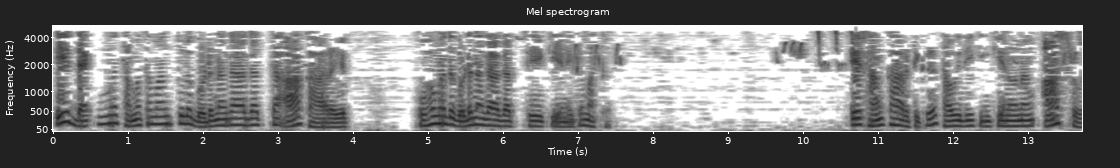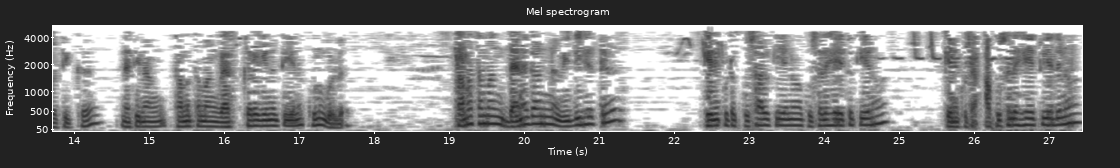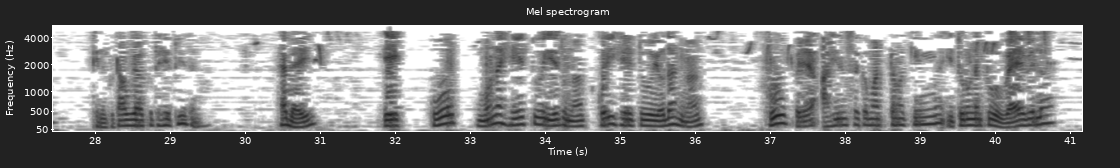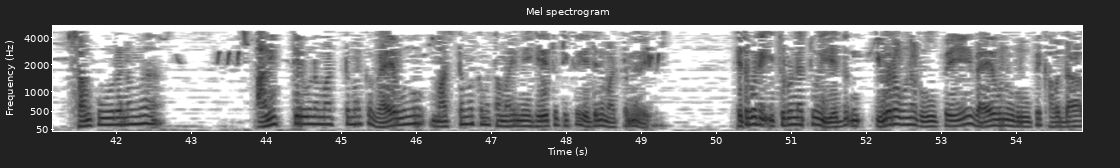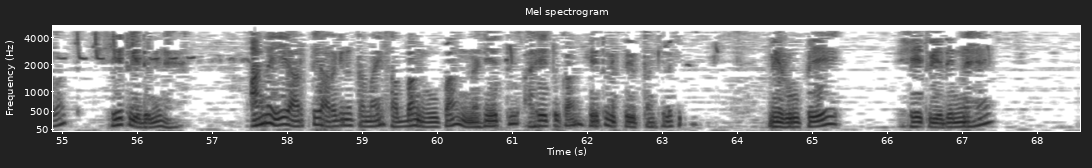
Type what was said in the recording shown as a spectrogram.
ඒ දැක්ම තම තමන් තුළ ගොඩනගාගත්ත ආකාරය කොහොමද ගොඩනගාගත්තේ කියන එක මත. ඒ සංඛාර ටික තව විදිහකින් කියනවා නම් ආශ්‍රව ටික නැතිනම් තම තමන් රැස් කරගෙන තියෙන කුණුගොඩ. තම තමන් දැනගන්න විදිහට කෙනෙකුට කුසල් කියනවා කුසල හේතු කියනවා කෙනෙකුට අකුසල හේතු යෙදෙනවා කෙනෙකුට අව්‍යාකෘත හේතු යෙදෙනවා හැබැයි ඒ කෝ මොන හේතුව යෙදුනත් කොයි හේතුව යොදන්නත් රූපය අහිංසක මට්ටමකින්ම ඉතුරු නැතුව වැය වෙලා සම්පූර්ණම අනිත්‍ය වුණ මට්ටමක වැය වුණු මට්ටමකම තමයි මේ හේතු ටික යෙදෙන මට්ටම වෙන්නේ. එතකොට ඉතුරු නැතුව ඉවර වුණ රූපයේ වැය වුණු රූපේ කවදාවත් හේතු යෙදෙන්නේ නැහැ. අන්න ඒ අර්ථය අරගෙන තමයි සබ්බං රූපං න හේතු අ හේතුකං හේතු විප්‍රයුක්තං කියලා කිව්වේ. මේ රූපේ හේතු යෙදෙන්නේ නැහැ.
